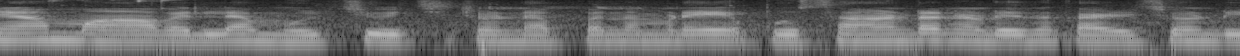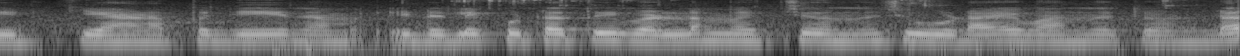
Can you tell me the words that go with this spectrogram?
ഞാൻ മാവെല്ലാം മുഴിച്ച് വെച്ചിട്ടുണ്ട്. അപ്പോൾ നമ്മുടെ പുസാണ്ടൻ അവിടെ നിന്ന് കഴിച്ചുകൊണ്ടിരിക്കുകയാണ് അപ്പോൾ ദേ ഇഡലിക്കുട്ടത്തിൽ വെള്ളം വെച്ച് ഒന്ന് ചൂടായി വന്നിട്ടുണ്ട്.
